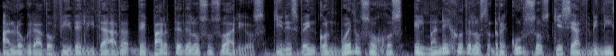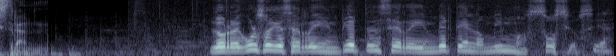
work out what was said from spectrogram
han logrado fidelidad de parte de los usuarios, quienes ven con buenos ojos el manejo de los recursos que se administran. Los recursos que se reinvierten se reinvierten en los mismos socios, ¿ya?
